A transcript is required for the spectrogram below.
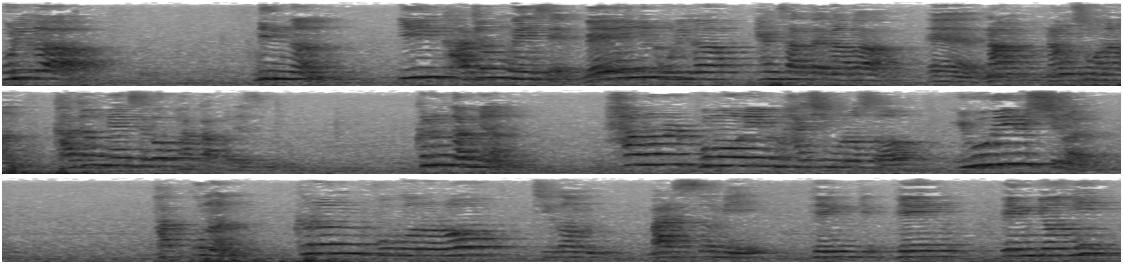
우리가 믿는 이 가정 맹세, 매일 우리가 행사 때마다 에, 낭, 낭송하는 가정 맹세도 바꿔버렸습니다. 그런가 하면 하늘 부모님 하심으로써 유일신을 바꾸는 그런 부분으로 지금 말씀이 변경, 변, 변경 이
